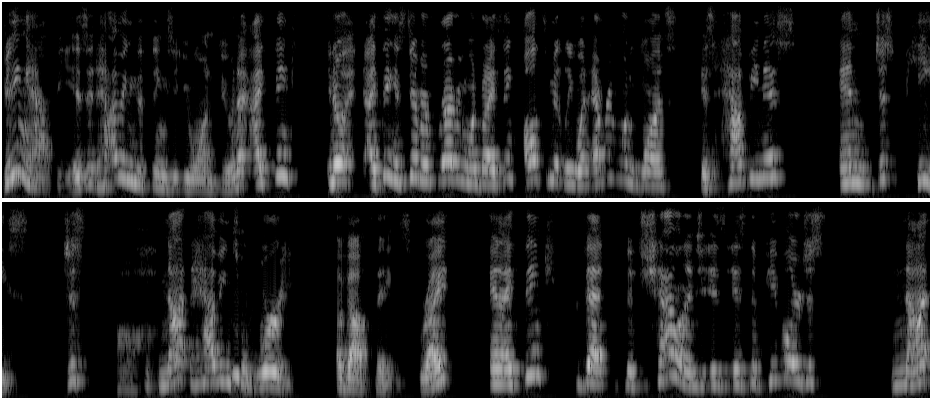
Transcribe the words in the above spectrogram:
being happy? Is it having the things that you want to do? And I, I think, you know, I think it's different for everyone, but I think ultimately what everyone wants is happiness and just peace, just oh. not having to worry about things, right? And I think that the challenge is is that people are just not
